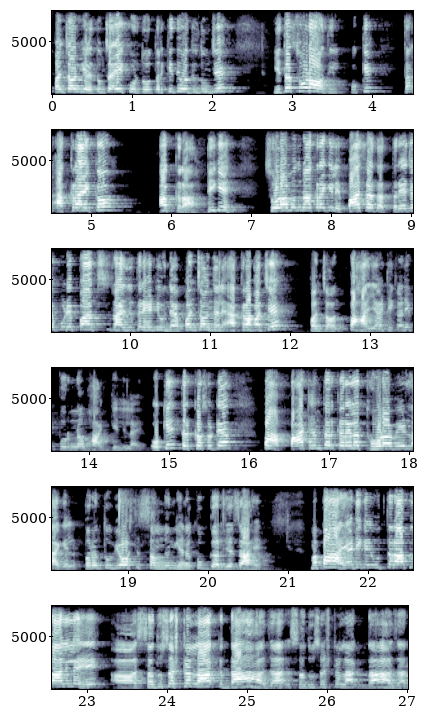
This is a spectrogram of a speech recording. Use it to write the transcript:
पंचावन्न गेले. तुमचा एक उरतो. तर किती होतील तुमचे? इथं सोळा होतील. ओके? तर अकरा एक अकरा. ठीक आहे? सोळा मधून अकरा गेले पाच राहतात. तर याच्यापुढे पाच राहिले तर हे ठेवून द्या. पंचावन्न झाले अकरा पाचशे पंचावन्न. पहा या ठिकाणी पूर्ण भाग गेलेला आहे. ओके? तर कसोट्या पहा पाठांतर करायला थोडा वेळ लागेल परंतु व्यवस्थित समजून घेणं खूप गरजेचं आहे. मग पहा या ठिकाणी उत्तर आपलं आलेलं आहे सदुसष्ट लाख दहा हजार सदुसष्ट लाख दहा हजार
